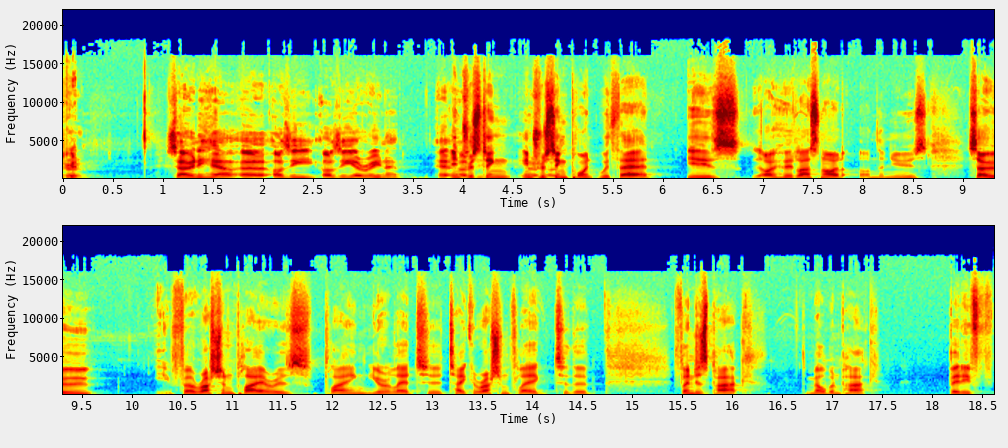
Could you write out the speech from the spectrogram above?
circuit. him. So anyhow, uh, Aussie Aussie Arina. uh, Interesting, Aussie- interesting point with that is I heard last night on the news. So, if a Russian player is playing, you're allowed to take a Russian flag to the Flinders Park, Melbourne Park. But if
